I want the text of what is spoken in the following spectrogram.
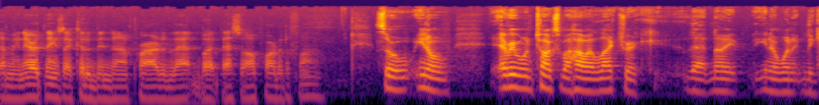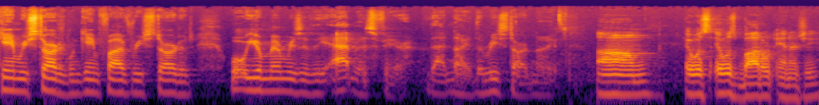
I mean there are things that could have been done prior to that, but that's all part of the fun. So you know, everyone talks about how electric that night. You know, when the game restarted, when Game Five restarted. What were your memories of the atmosphere that night, the restart night? Um, it was it was bottled energy,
